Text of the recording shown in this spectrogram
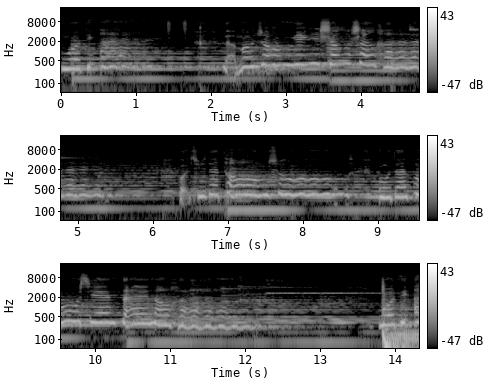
我的爱那么容易受伤害，过去的痛楚不断浮现在脑海。我的爱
